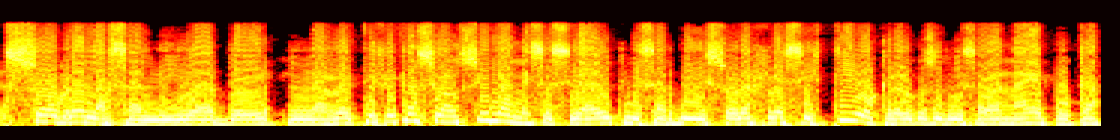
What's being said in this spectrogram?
sobre la salida de la rectificación sin la necesidad de utilizar divisores resistivos, que era lo que se utilizaba en la época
